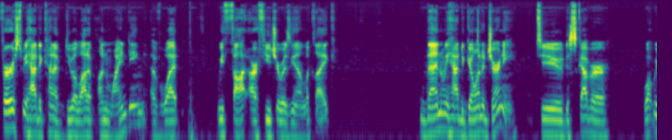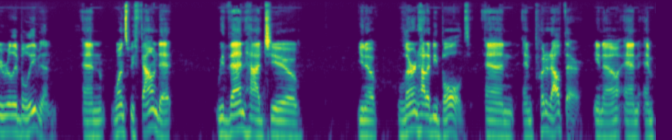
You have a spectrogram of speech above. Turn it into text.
first we had to kind of do a lot of unwinding of what we thought our future was going to look like. Then we had to go on a journey to discover what we really believed in. And once we found it, we then had to, you know, learn how to be bold and and put it out there, you know, and and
